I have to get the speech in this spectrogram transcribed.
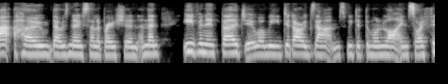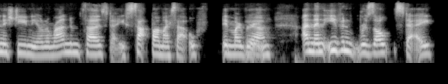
at home. There was no celebration. And then even in third year, when we did our exams, we did them online. So I finished uni on a random Thursday, sat by myself in my room. Yeah. And then even results day,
